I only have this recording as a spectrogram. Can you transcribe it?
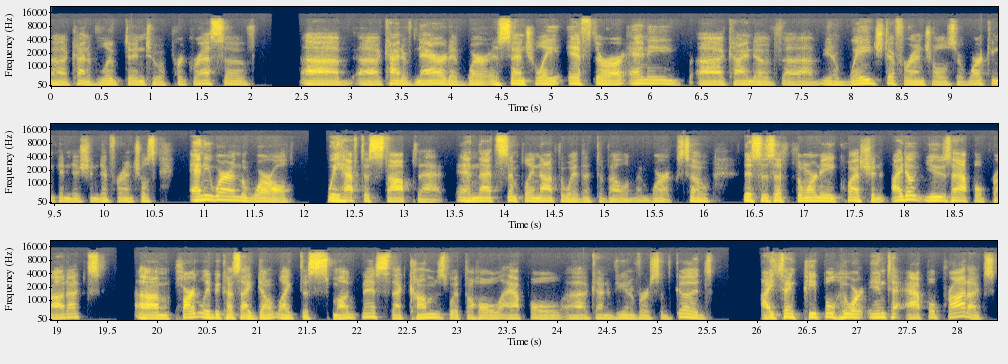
uh, kind of looped into a progressive uh, uh, kind of narrative where essentially if there are any uh, kind of uh, you know wage differentials or working condition differentials anywhere in the world we have to stop that. And that's simply not the way that development works. So this is a thorny question. I don't use apple products um, partly because i don't like the smugness that comes with the whole apple uh, kind of universe of goods I think people who are into Apple products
